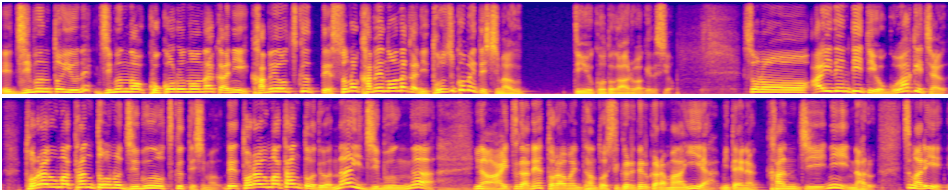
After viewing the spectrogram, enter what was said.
え自分というね自分の心の中に壁を作ってその壁の中に閉じ込めてしまうっていうことがあるわけですよ。そのアイデンティティを分けちゃう。トラウマ担当の自分を作ってしまう。でトラウマ担当ではない自分がいやあいつがねトラウマに担当してくれてるからまあいいやみたいな感じになる。つまり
